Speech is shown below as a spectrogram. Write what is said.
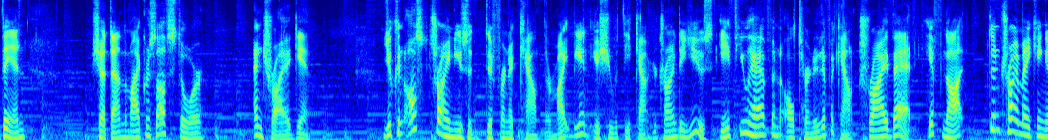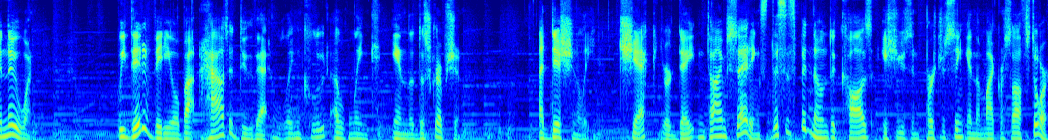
Then, shut down the Microsoft Store and try again. You can also try and use a different account. There might be an issue with the account you're trying to use. If you have an alternative account, try that. If not, then try making a new one. We did a video about how to do that we'll include a link in the description. Additionally, check your date and time settings. This has been known to cause issues in purchasing in the Microsoft Store.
